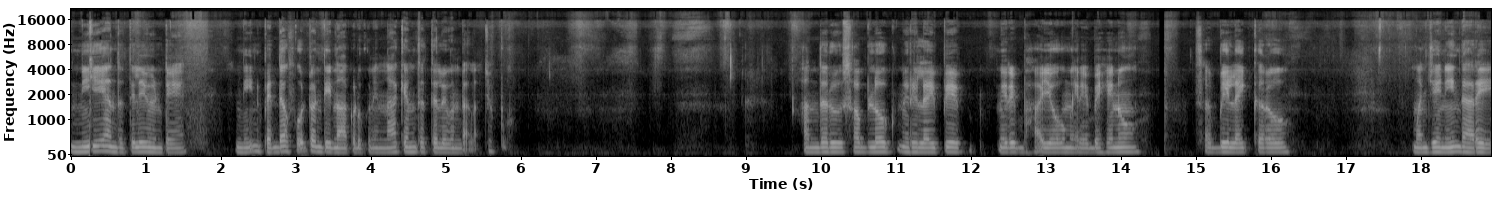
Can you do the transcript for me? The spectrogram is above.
నీకే అంత తెలివి ఉంటే నేను పెద్ద ఫోర్ ట్వంటీ నా కొడుకుని నాకెంత తెలివి ఉండాలా చెప్పు అందరూ सब लोग मेरे लाइव पे मेरे भाइयों मेरे बहनों सब भी लाइक करो मुझे नींद आ रही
